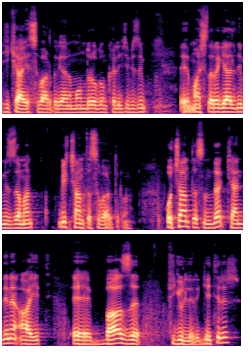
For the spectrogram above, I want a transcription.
hikayesi vardır. Yani Mondragon kaleci bizim e, maçlara geldiğimiz zaman bir çantası vardır onun. O çantasında kendine ait e, bazı figürleri getirir,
